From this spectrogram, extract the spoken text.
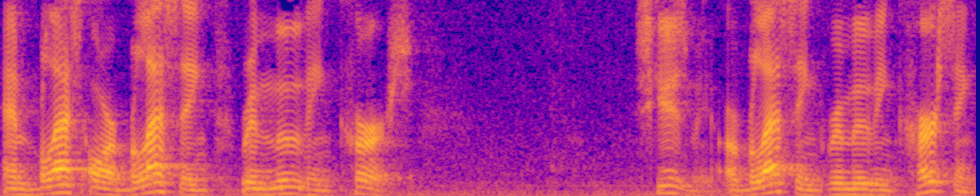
and bless or blessing removing curse. Excuse me, or blessing removing cursing.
